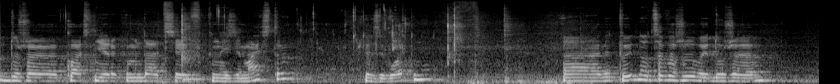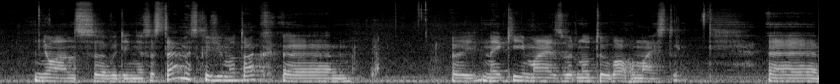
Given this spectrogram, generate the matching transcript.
дуже класні рекомендації в книзі майстра, в книзі Вортона. Е, Відповідно, це важливий дуже нюанс водіння системи, скажімо так, е, е, на який має звернути увагу майстер. Е,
